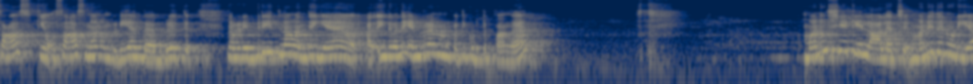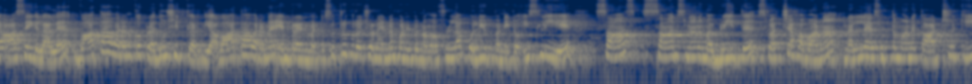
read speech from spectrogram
சாஸ்கியம் சாஸ்னா சாஸ்னால் நம்மளுடைய அந்த பிரீத் நம்மளுடைய பிரீத்லாம் வந்து ஏன் இது வந்து என்விரான்மெண்ட் பற்றி கொடுத்துருப்பாங்க. மனுஷே கே லாலச் மனிதனுடைய ஆசைகளால் வாத்தாவரனுக்கோ பிரதூஷித் கருதியா வாத்தாவரண என்வரான்மெண்ட் சுற்றுப்புறச்சூழல் என்ன பண்ணிட்டோம் நம்ம? ஃபுல்லாக பொல்யூட் பண்ணிட்டோம். இஸ்லியே சாஸ் சான்ஸ்னால் நம்ம ப்ரீத்து ஸ்வச்ச ஹவானா நல்ல சுத்தமான காற்று கி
